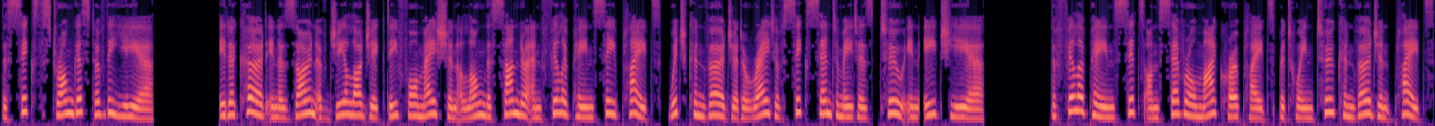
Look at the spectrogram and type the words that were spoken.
the sixth strongest of the year. It occurred in a zone of geologic deformation along the Sunda and Philippine sea plates, which converge at a rate of 6 cm 2 in each year. The Philippines sits on several microplates between two convergent plates,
